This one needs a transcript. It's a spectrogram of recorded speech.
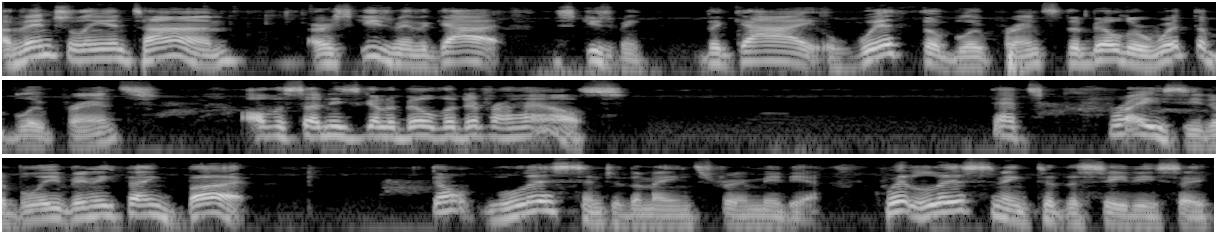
eventually in time, or excuse me, the guy, excuse me, the guy with the blueprints, the builder with the blueprints, all of a sudden he's going to build a different house. That's crazy to believe anything but. Don't listen to the mainstream media. Quit listening to the CDC.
